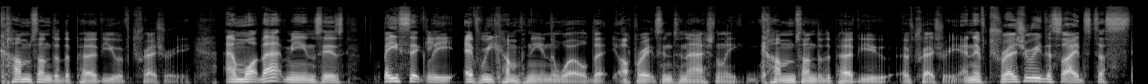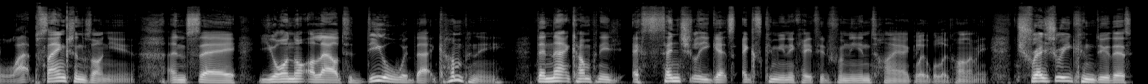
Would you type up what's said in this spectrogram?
comes under the purview of Treasury. And what that means is basically every company in the world that operates internationally comes under the purview of Treasury. And if Treasury decides to slap sanctions on you and say you're not allowed to deal with that company, then that company essentially gets excommunicated from the entire global economy. Treasury can do this.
